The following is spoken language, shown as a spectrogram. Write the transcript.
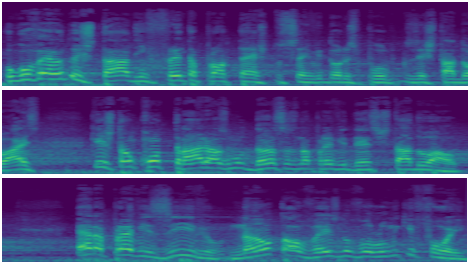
O governo do estado enfrenta protestos dos servidores públicos estaduais que estão contrários às mudanças na Previdência estadual. Era previsível, não talvez no volume que foi,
